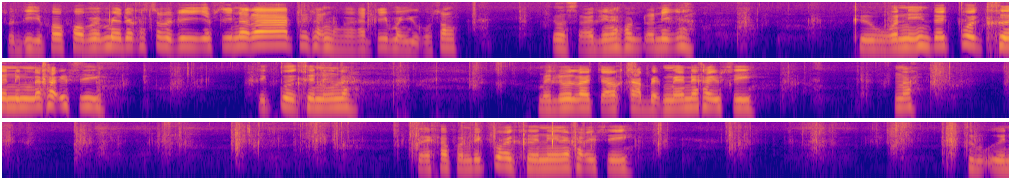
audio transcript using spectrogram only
สวัสดีพ่อพ่อแม่แม่ด้วยครับสวัสดีเอฟซีนาราทุกท่านทุกท่านที่มาอยู่กับช่องเจ้าสายเลยนะครับตอนนี้ก็คือวันนี้ได้กล้วยเคยหนึ่งนะครับเอฟซีได้กล้วยเคยหนึ่งนะไม่รู้เราจะอากลับแบบไหนนะครับเอฟซีนะใช่ครับผมได้กล้วยเคยหนึ่งนะครับเอฟซี กลุ่มอื่น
